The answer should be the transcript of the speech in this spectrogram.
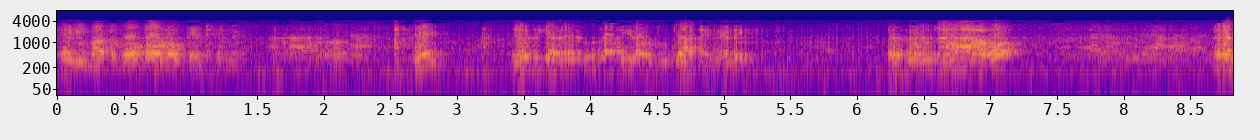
အဲ့ဒီမှာသဘောပေါက်လို့တယ်ထင်တယ်ဟင်မျက်စိရတယ်သူတတိတော့သူပြနိုင်တယ်လေအဲ့ဒါနာဟောအဲ့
